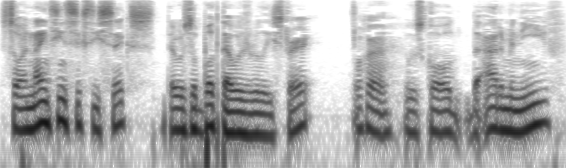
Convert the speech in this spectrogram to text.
So in 1966, there was a book that was released, right? Okay. It was called The Adam and Eve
